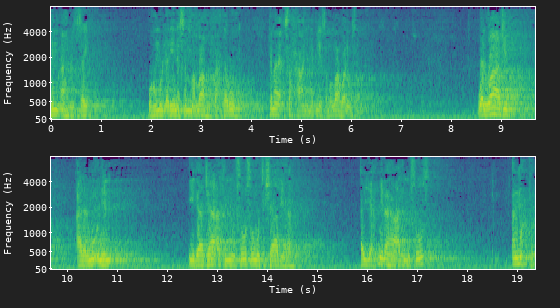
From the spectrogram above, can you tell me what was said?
هم أهل الزيغ وهم الذين سمى الله فاحذروهم كما صح عن النبي صلى الله عليه وسلم. والواجب على المؤمن إذا جاءت النصوص متشابهة أن يحملها على النصوص المحكمة.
